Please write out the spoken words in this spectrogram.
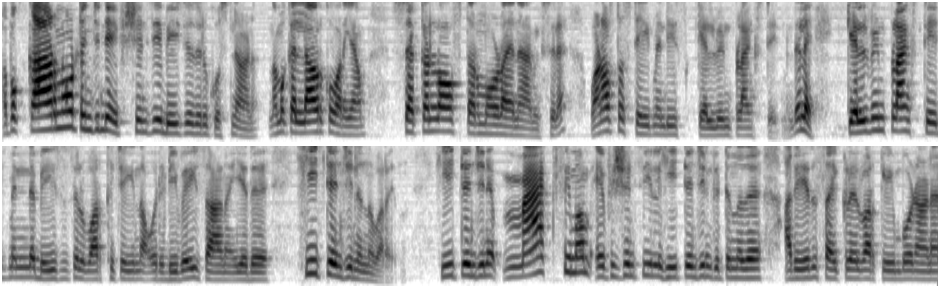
അപ്പോൾ കാർനോട്ട് എഞ്ചിന്റെ എഫിഷ്യൻസിയെ ബേസ് ചെയ്തൊരു ക്വസ്റ്റൻ ആണ്. നമുക്ക് എല്ലാവർക്കും അറിയാം സെക്കൻഡ് ലോ ഓഫ് തെർമോഡൈനാമിക്സിൽ one of the statement is Kelvin Planck statement അല്ലേ? കെൽവിൻ പ്ലാങ്ക് സ്റ്റേറ്റ്മെന്റിന്റെ ബേസിസിൽ വർക്ക് ചെയ്യുന്ന ഒരു ഡിവൈസ് ആണ് ഏത്? ഹീറ്റ് എഞ്ചിൻ എന്ന് പറയുന്നത്. ഹീറ്റ് എഞ്ചിന് മാക്സിമം എഫിഷ്യൻസിയിൽ ഹീറ്റ് എഞ്ചിൻ കിട്ടുന്നത് അത് ഏത് സൈക്കിളിൽ വർക്ക് ചെയ്യുമ്പോഴാണ്?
